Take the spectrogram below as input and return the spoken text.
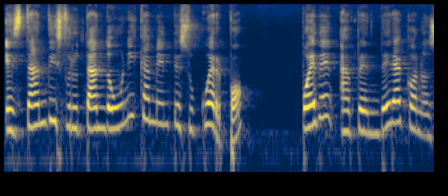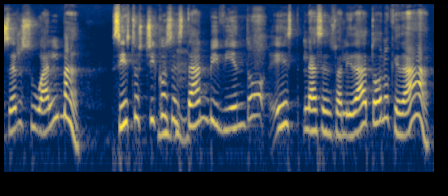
están disfrutando únicamente su cuerpo pueden aprender a conocer su alma? Si estos chicos están viviendo es la sensualidad, todo lo que da.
